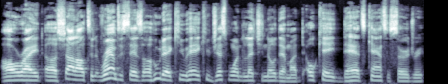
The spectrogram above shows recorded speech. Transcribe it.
All right. Uh, shout out to the Ramsey says, uh, who that Q? Hey Q, just wanted to let you know that my okay dad's cancer surgery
